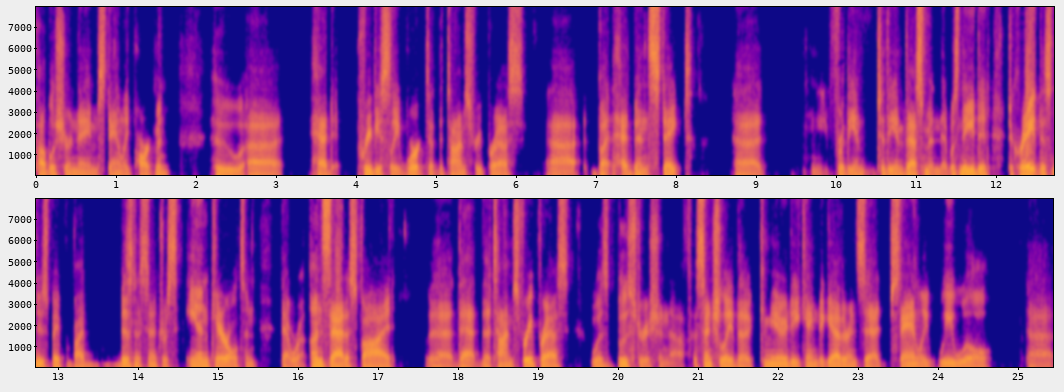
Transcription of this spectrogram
publisher named Stanley Parkman, who uh, had previously worked at the Times Free Press, uh, but had been staked uh, for the to the investment that was needed to create this newspaper by business interests in Carrollton that were unsatisfied uh, that the Times Free Press was boosterish enough. Essentially, the community came together and said, Stanley, we will uh,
